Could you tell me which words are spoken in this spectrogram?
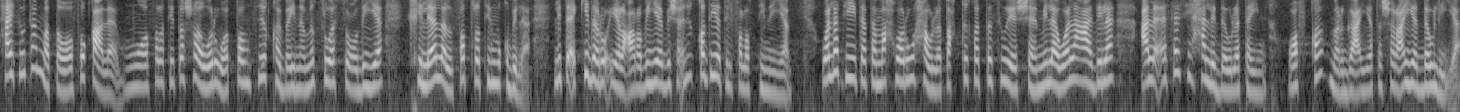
حيث تم التوافق على مواصلة التشاور والتنسيق بين مصر والسعودية خلال الفترة المقبلة لتأكيد الرؤية العربية بشأن القضية الفلسطينية والتي تتمحور حول تحقيق التسوية الشاملة والعادلة على أساس حل الدولتين وفق مرجعية الشرعية الدولية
